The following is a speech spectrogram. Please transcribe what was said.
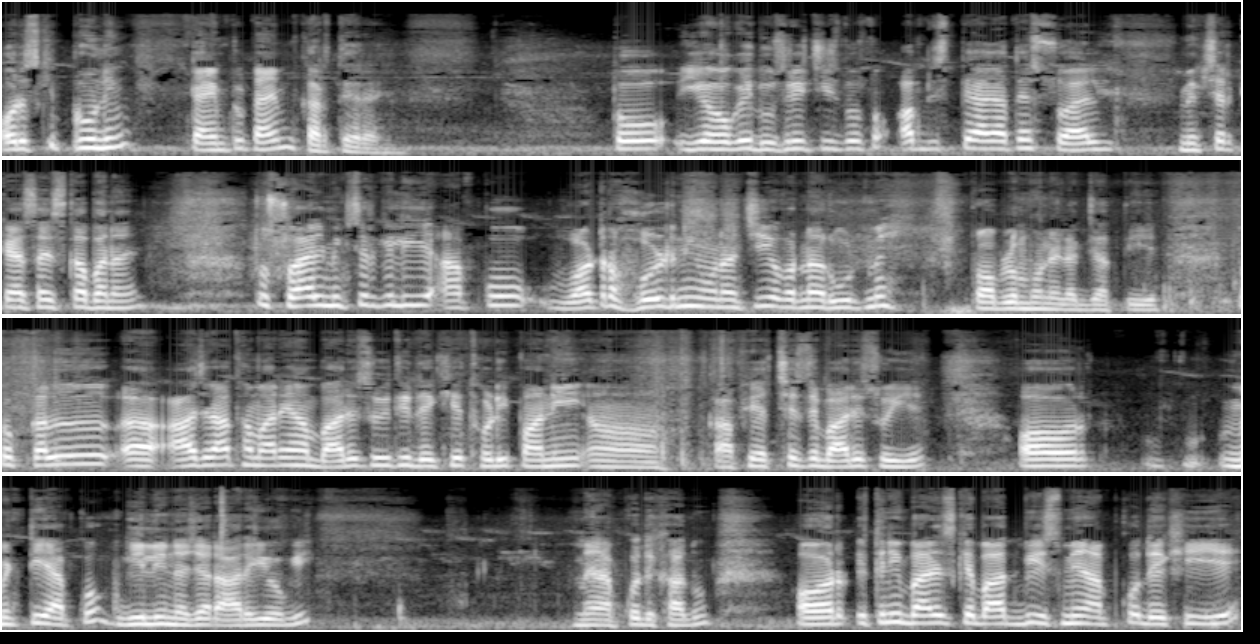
और इसकी प्रूनिंग टाइम टू टाइम करते रहें। तो ये हो गई दूसरी चीज़ दोस्तों। अब इस पर आ जाते हैं सॉयल मिक्सचर कैसा इसका बनाए तो सॉयल मिक्सचर के लिए आपको वाटर होल्ड नहीं होना चाहिए, वरना रूट में प्रॉब्लम होने लग जाती है। तो कल आज रात हमारे यहाँ बारिश हुई थी, देखिए थोड़ी पानी काफ़ी अच्छे से बारिश हुई है, और मिट्टी आपको गीली नज़र आ रही होगी। मैं आपको दिखा दूँ। और इतनी बारिश के बाद भी इसमें आपको देखिए ये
